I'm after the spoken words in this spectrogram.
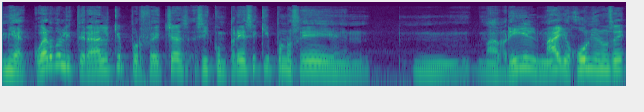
Me acuerdo literal que por fechas, si compré ese equipo, no sé, en mm, abril, mayo, junio, no sé.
